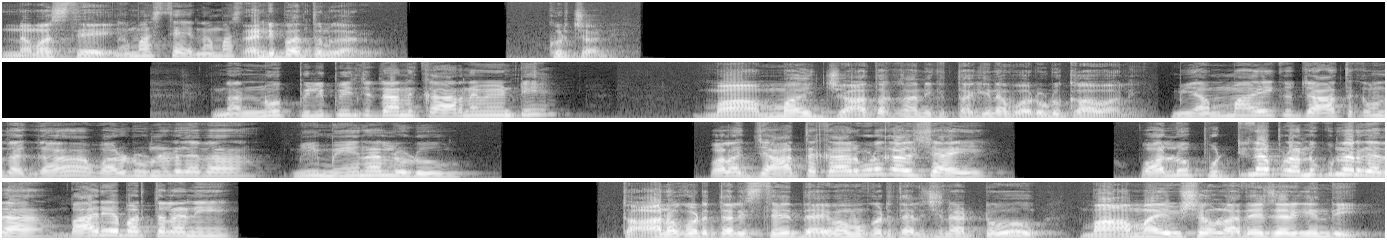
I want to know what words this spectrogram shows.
నమస్తే. నమస్తే నమస్తే. రండి పంతులు గారు. కూర్చోండి. నన్ను పిలిపించడానికి కారణం ఏంటి మా అమ్మాయి జాతకానికి తగిన వరుడు కావాలి. మీ అమ్మాయికి జాతకం దగ్గ వరుడు ఉన్నాడు కదా మీ మేనల్లుడు. వాళ్ళ జాతకాలు కూడా కలిశాయి. వాళ్ళు పుట్టినప్పుడు అనుకున్నారు కదా భార్యాభర్తలని తానొకటి తెలిస్తే దైవం ఒకటి తెలిసినట్టు మా అమ్మాయి విషయంలో అదే జరిగింది.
